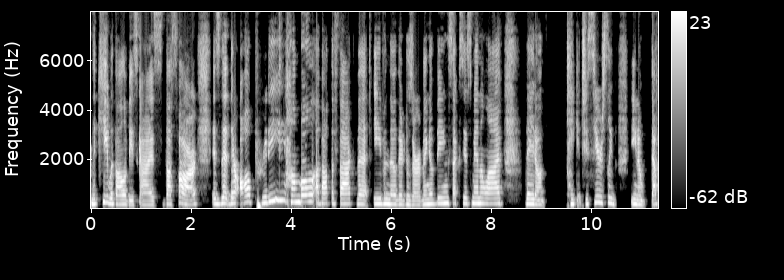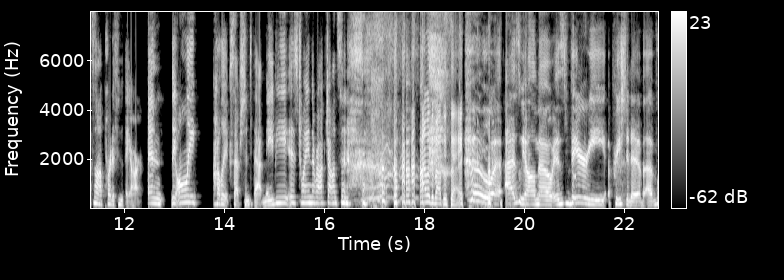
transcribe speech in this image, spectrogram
the key with all of these guys thus far is that they're all pretty humble about the fact that even though they're deserving of being sexiest man alive, they don't take it too seriously. You know, that's not a part of who they are. And the only probably exception to that maybe is Dwayne the Rock Johnson. I was about to say. Who, as we all know, is very appreciative of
